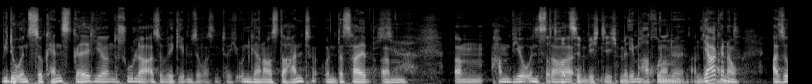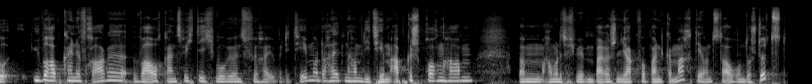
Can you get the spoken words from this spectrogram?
wie du uns so kennst, gell, hier in der Schule, also wir geben sowas natürlich ungern aus der Hand. Und deshalb ähm, ähm, haben wir uns Ist da. trotzdem wichtig mit Partnern Grunde, an der Ja, Hand. genau. Also überhaupt keine Frage. War auch ganz wichtig, wo wir uns vorher über die Themen unterhalten haben, die Themen abgesprochen haben. Ähm, haben wir natürlich mit dem Bayerischen Jagdverband gemacht, der uns da auch unterstützt.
